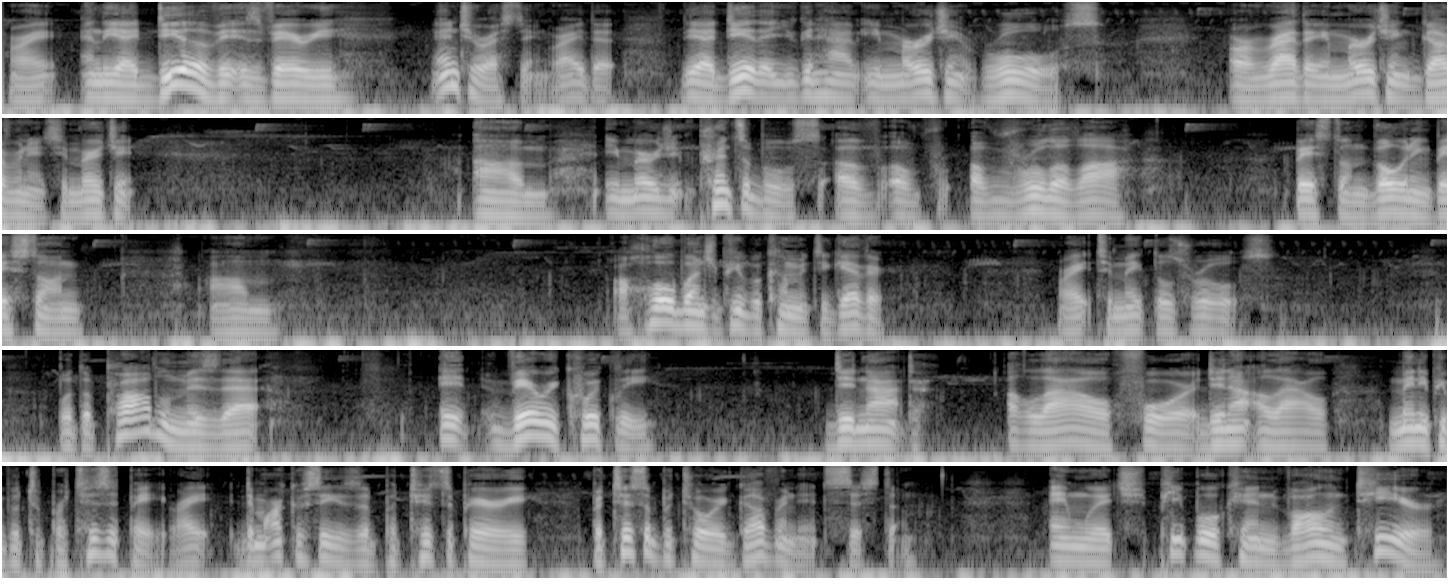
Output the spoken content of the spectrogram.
right? And the idea of it is very interesting, right? That the idea that you can have emergent rules, or rather emergent governance, emergent um, emergent principles of, of, of rule of law based on voting, based on um, a whole bunch of people coming together, right, to make those rules. But the problem is that it very quickly did not allow for did not allow many people to participate, right? Democracy is a participatory participatory governance system in which people can volunteer,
